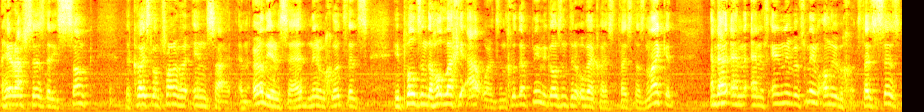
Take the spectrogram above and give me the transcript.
Herash says that he sunk the kaisel in front of it inside, and earlier said near that he pulls in the whole lechi outwards, and the chudapnim he goes into the uvek kaisel. doesn't like it, and that and and it's in b'fnim only b'chutz. Taisa says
